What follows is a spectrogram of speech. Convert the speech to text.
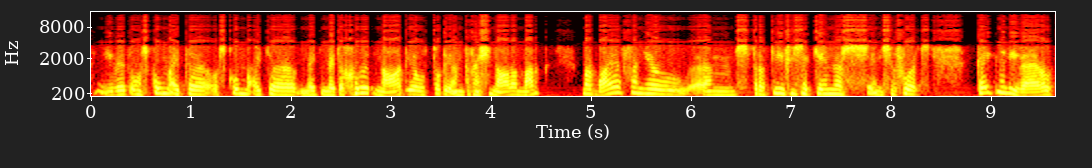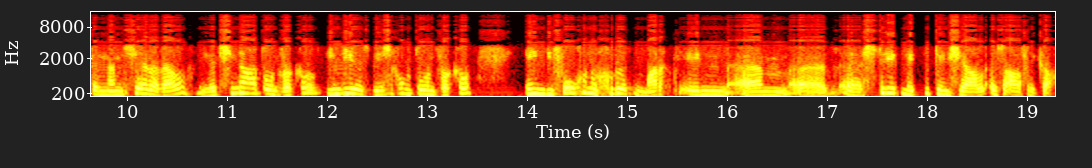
Jy weet ons kom uit 'n ons kom uit 'n met met 'n groot nadeel tot die internasionale mark, maar baie van jou ehm um, strategiese kenners ensovoorts kyk na die wêreld en dan sê hulle wel, jy weet China het ontwikkel, Indië is besig om te ontwikkel en die volgende groot mark en ehm um, uh, uh streek met potensiaal is Afrika.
